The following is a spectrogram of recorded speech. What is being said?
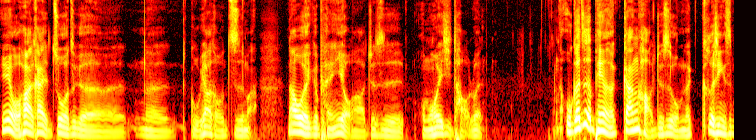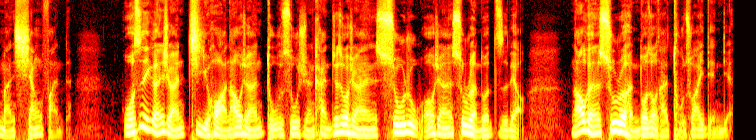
因为我后来开始做这个呃股票投资嘛，那我有一个朋友啊，就是。我们会一起讨论。我跟这个朋友呢，刚好就是我们的个性是蛮相反的。我是一个很喜欢计划，然后我喜欢读书，喜欢看，就是我喜欢输入，我喜欢输入很多资料，然后可能输入了很多之后才吐出来一点点。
